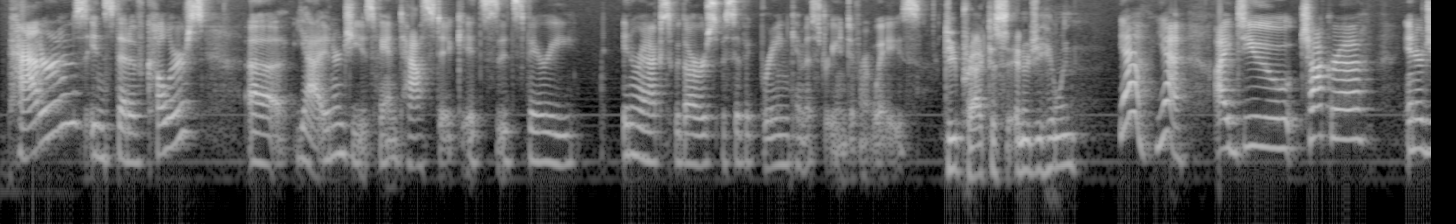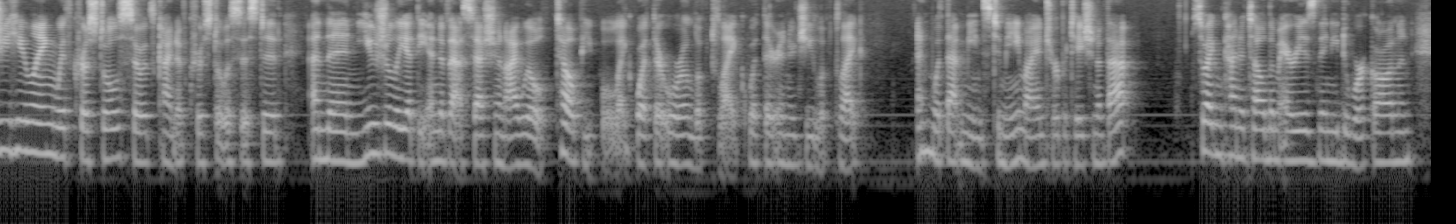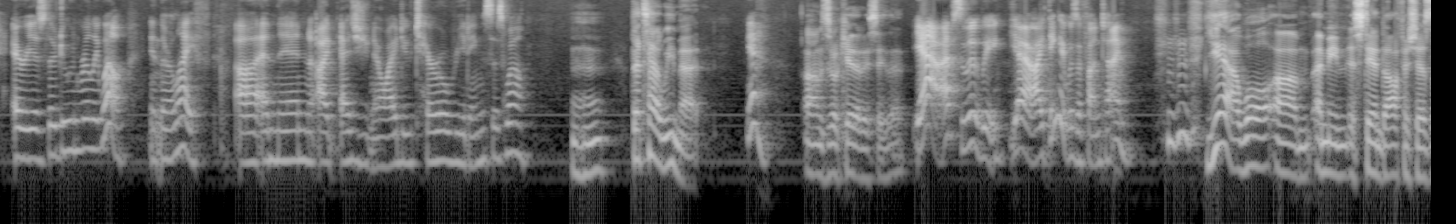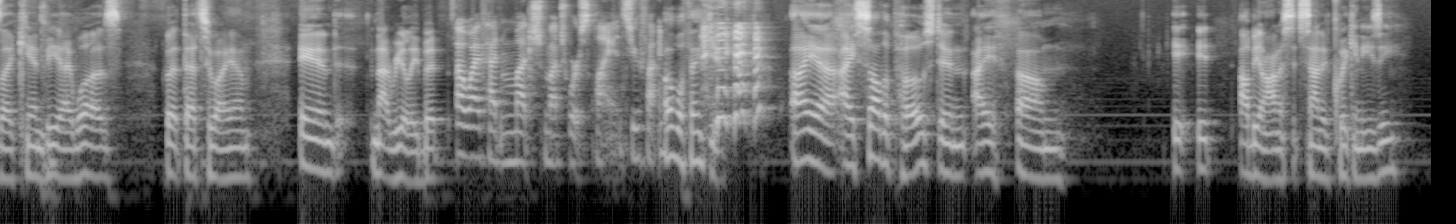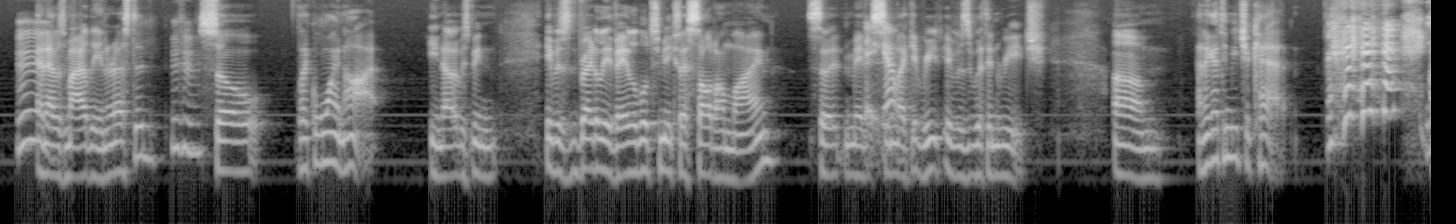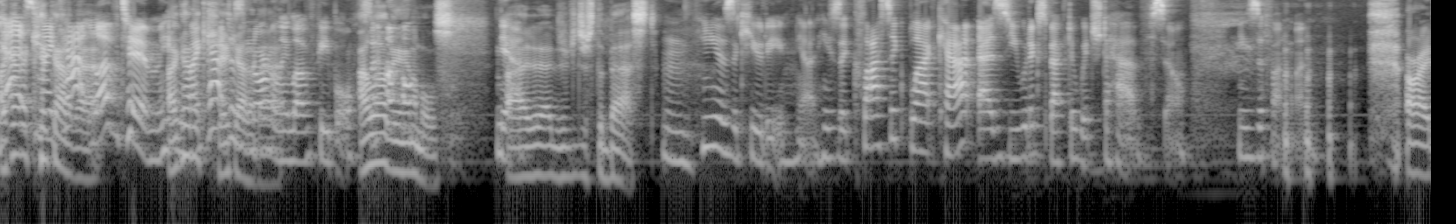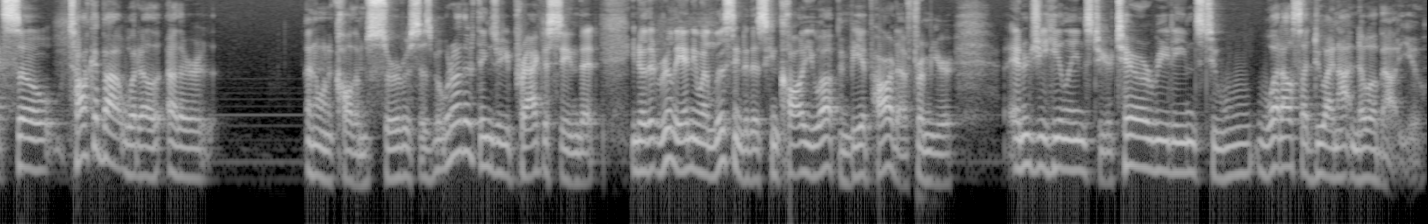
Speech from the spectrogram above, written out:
patterns instead of colors. Uh, yeah, energy is fantastic. It's it's very interacts with our specific brain chemistry in different ways. Do you practice energy healing? Yeah, yeah. I do chakra energy healing with crystals, so it's kind of crystal assisted. And then usually at the end of that session, I will tell people like what their aura looked like, what their energy looked like, and what that means to me, my interpretation of that. So I can kind of tell them areas they need to work on and areas they're doing really well in their life. Uh, and then, I, as you know, I do tarot readings as well. Mm-hmm. That's how we met. Yeah. Um, is it okay that I say that? Yeah, absolutely. Yeah, I think it was a fun time. Yeah, well, um, I mean, as standoffish as I can be, I was, but that's who I am. And not really, but Oh, I've had much, much worse clients. You're fine. oh well, thank you. I uh, I saw the post and I um, it, it I'll be honest, it sounded quick and easy, and I was mildly interested. So like, well, why not? You know, it was being it was readily available to me because I saw it online, so it made There it seem go. like it re- it was within reach. Um, and I got to meet your cat. yes, got a kick my cat loved him. My cat doesn't normally love people. I so- love animals. Yeah. I- they're just the best. Mm, he is a cutie. Yeah, he's a classic black cat, as you would expect a witch to have. So, he's a fun one. All right, so talk about what other I don't want to call them services, but what other things are you practicing that you know that really anyone listening to this can call you up and be a part of from your energy healings to your tarot readings to what else do I not know about you?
